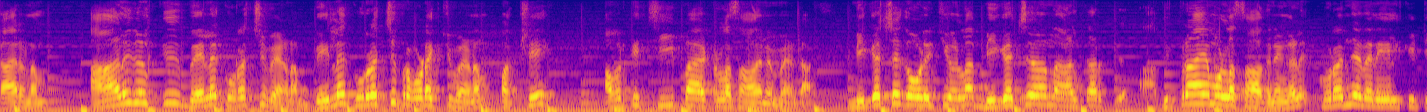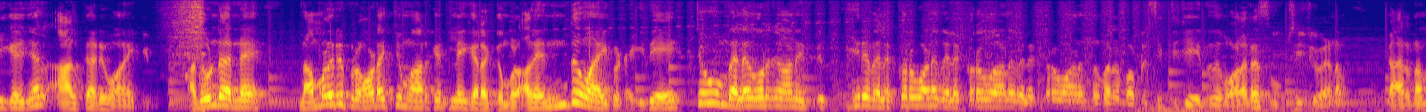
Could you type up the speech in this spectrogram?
കാരണം ആളുകൾക്ക് വില കുറച്ച് വേണം. വില കുറച്ച് പ്രോഡക്റ്റ് വേണം. പക്ഷേ അവർക്ക് ചീപ്പായിട്ടുള്ള സാധനം വേണ്ട. മികച്ച ക്വാളിറ്റിയുള്ള മികച്ചതെന്ന ആൾക്കാർക്ക് അഭിപ്രായമുള്ള സാധനങ്ങൾ കുറഞ്ഞ വിലയിൽ കിട്ടിക്കഴിഞ്ഞാൽ ആൾക്കാർ വാങ്ങിക്കും. അതുകൊണ്ട് തന്നെ നമ്മളൊരു പ്രോഡക്റ്റ് മാർക്കറ്റിലേക്ക് ഇറക്കുമ്പോൾ അത് എന്തും ആയിക്കോട്ടെ ഇത് ഏറ്റവും വില കുറഞ്ഞാണ് ഇത് തീരെ വിലക്കുറവാണ് വിലക്കുറവാണ് വിലക്കുറവാണ് എന്ന് പറഞ്ഞ് പബ്ലിസിറ്റി ചെയ്യുന്നത് വളരെ സൂക്ഷിച്ചു വേണം. കാരണം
